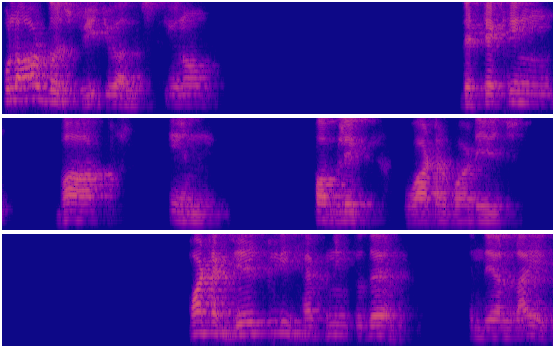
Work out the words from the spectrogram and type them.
Pull out those visuals, you know, they're taking bath in public water bodies. What exactly happening to them in their life?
